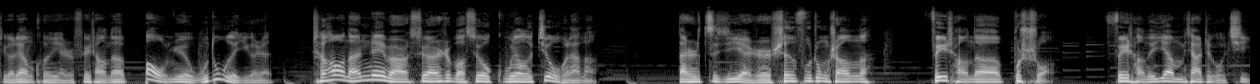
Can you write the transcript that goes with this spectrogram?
这个亮坤也是非常的暴虐无度的一个人。陈浩南这边虽然是把所有姑娘都救回来了，但是自己也是身负重伤啊，非常的不爽，非常的咽不下这口气。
